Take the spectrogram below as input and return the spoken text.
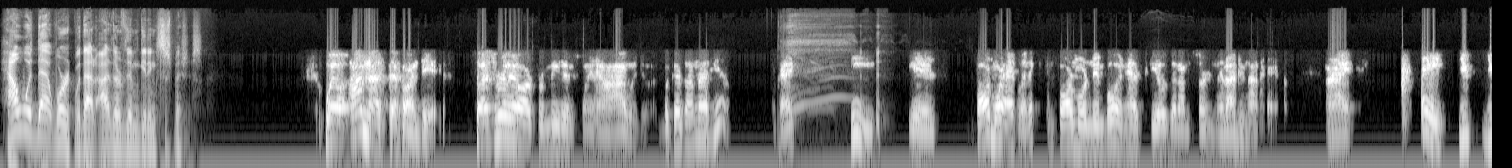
How would that work without either of them getting suspicious? Well, I'm not Stefon Diggs, so it's really hard for me to explain how I would do it because I'm not him. Okay, he is far more athletic and far more nimble and has skills that I'm certain that I do not have. All right. Hey, you you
